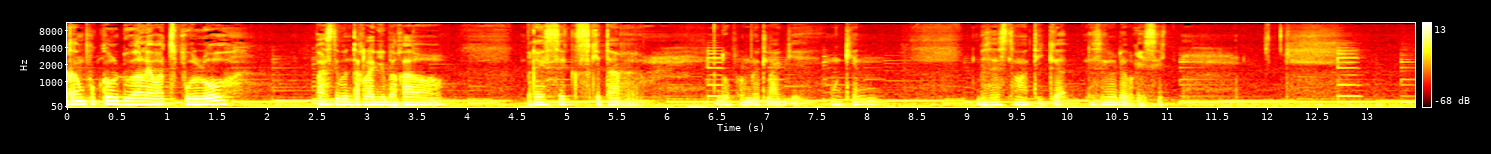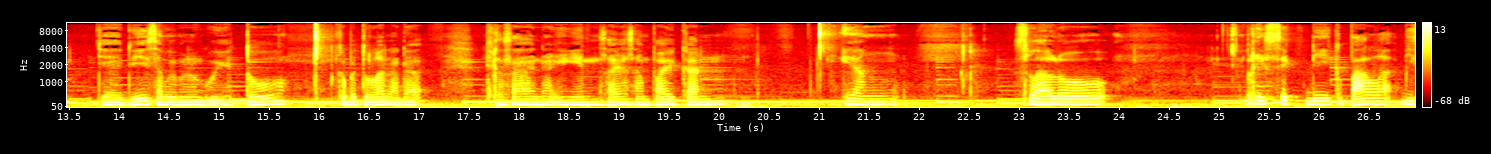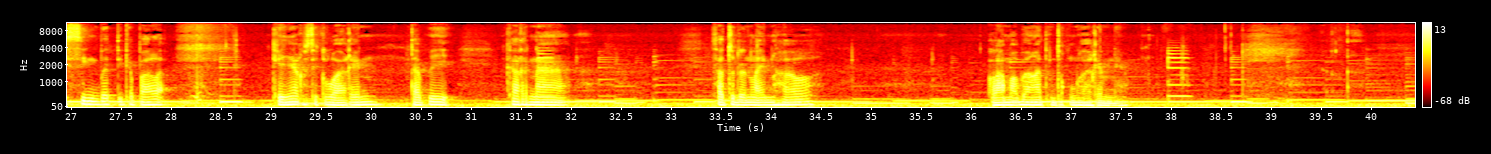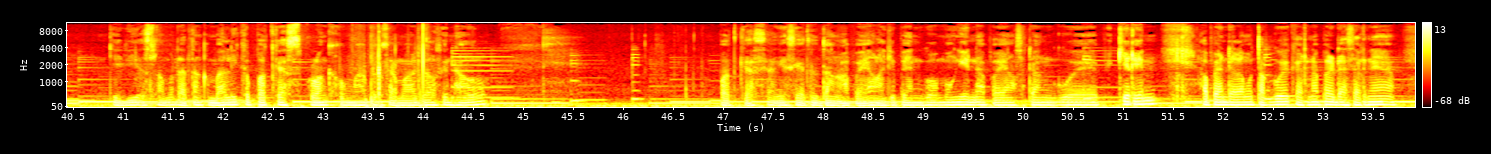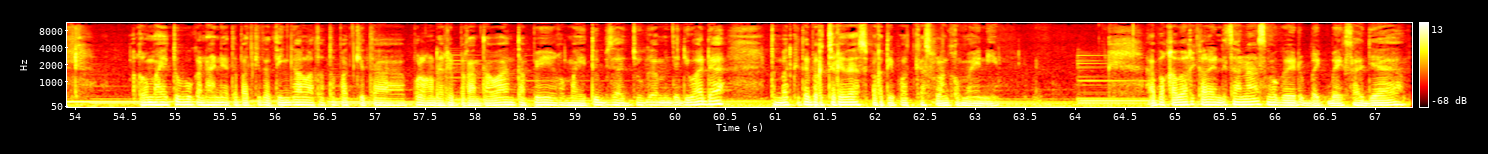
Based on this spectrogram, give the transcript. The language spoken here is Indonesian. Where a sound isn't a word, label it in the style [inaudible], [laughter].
Sekarang pukul 2 lewat 10 Pasti bentar lagi bakal berisik sekitar 20 menit lagi. Mungkin bisa setengah tiga di udah berisik. Jadi sambil menunggu itu Kebetulan ada keresahan yang ingin saya sampaikan Yang selalu berisik di kepala, bising banget di kepala kayaknya harus dikeluarin. Tapi karena satu dan lain hal lama banget untuk ngeluarinnya. Jadi ya, selamat datang kembali ke podcast pulang ke rumah bersama Galvin Howell podcast yang isinya tentang apa yang lagi pengen gue omongin apa yang sedang gue pikirin apa yang dalam otak gue karena pada dasarnya rumah itu bukan hanya tempat kita tinggal atau tempat kita pulang dari perantauan, tapi rumah itu bisa juga menjadi wadah tempat kita bercerita seperti podcast pulang ke rumah ini. Apa kabar kalian di sana? Semoga hidup baik-baik saja.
